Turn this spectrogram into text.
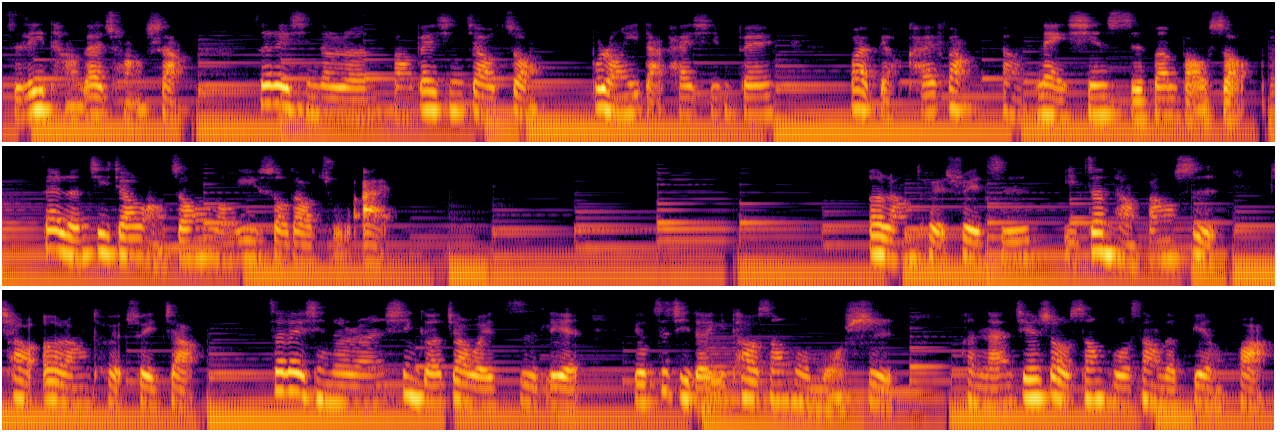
直立躺在床上。这类型的人防备心较重，不容易打开心扉。外表开放，但内心十分保守，在人际交往中容易受到阻碍。二郎腿睡姿，以正躺方式翘二郎腿睡觉。这类型的人性格较为自恋，有自己的一套生活模式，很难接受生活上的变化，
